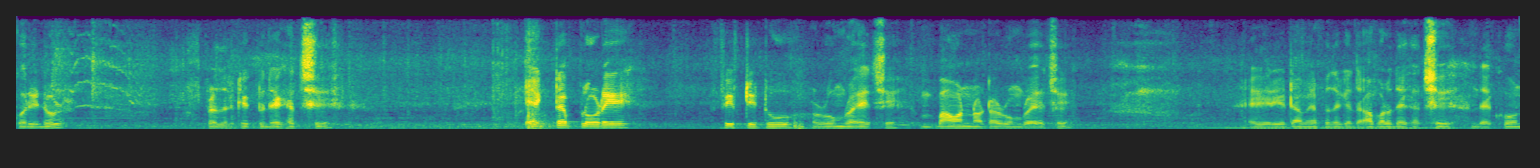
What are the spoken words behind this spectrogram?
করিডোর আপনাদেরকে একটু দেখাচ্ছি। একটা ফ্লোরে ফিফটি টু রুম রয়েছে, বাউান্নটা রুম রয়েছে। এরিয়াটা আমি আপনাদেরকে আবারও দেখাচ্ছি। দেখুন,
